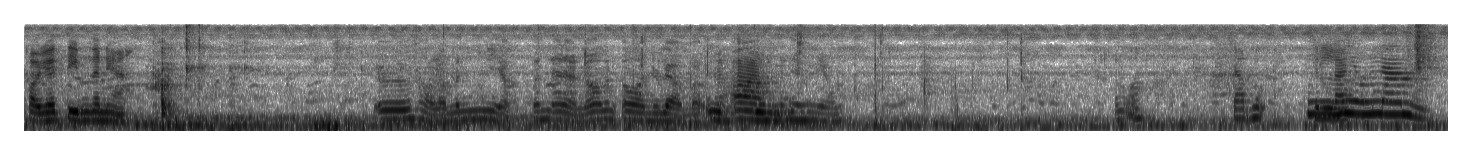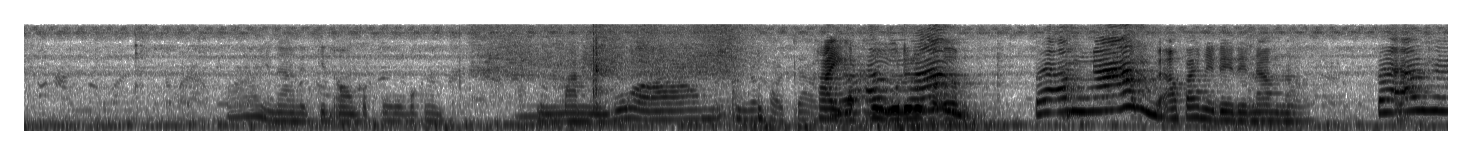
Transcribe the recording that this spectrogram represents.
เขาจะติมกันเนี่ย เออเขาแล้วมันเหนียว มันอันนั้นเนาะมันอ่อนอยู่แล้วมาอุ่นอ่อน อุ่นมันยังเหนียวเอาเอาจับลูกมีกินอะไรนิ้วนอ้ายนางเนี่ยกินอองกับปูมากเลยมันมันมันบวมกินกับข้าวจ้าไข่กับปูด้วยลูกเอิมำไปเอาน้ไปเอาไปในเดย์เดย์น้ำนะำไปเอาเฮี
